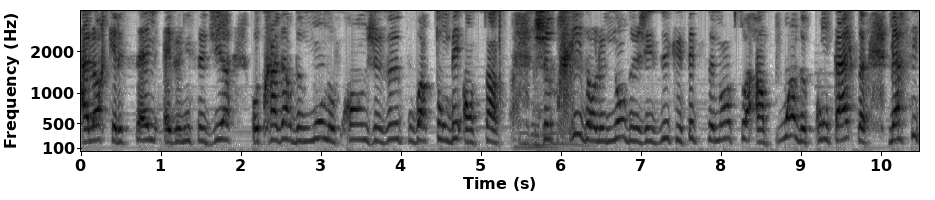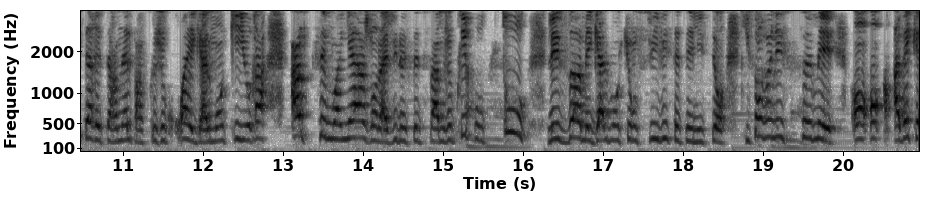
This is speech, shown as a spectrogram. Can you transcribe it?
alors qu'elle sème, est venue se dire, au travers de mon offrande, je veux pouvoir tomber enceinte. Amen. Je prie dans le nom de Jésus que cette semence soit un point de contact. Merci Père éternel parce que je crois également qu'il y aura un témoignage dans la vie de cette femme. Je prie pour tous les hommes également qui ont suivi cette émission, qui sont venus Amen. Semer en, en- avec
